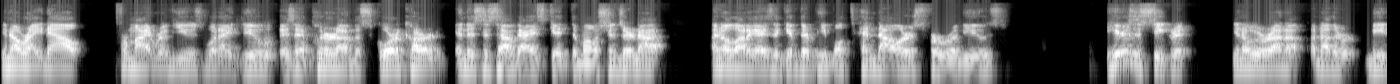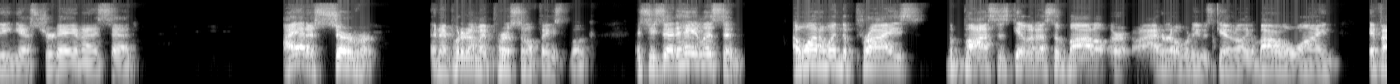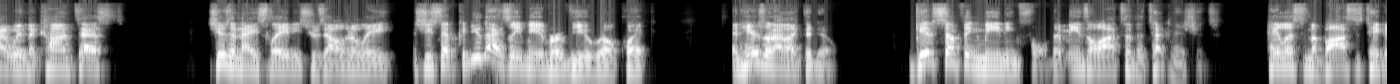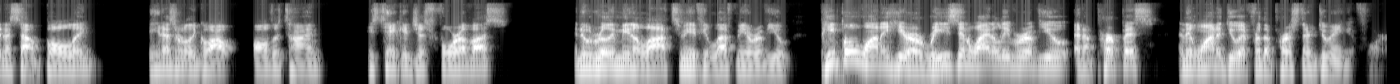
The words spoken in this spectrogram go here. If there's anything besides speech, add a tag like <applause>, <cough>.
You know, right now for my reviews, what I do is I put it on the scorecard, and this is how guys get demotions or not. I know a lot of guys that give their people $10 for reviews. Here's a secret. You know, we were on a, another meeting yesterday, and I said, I had a server, and I put it on my personal Facebook. And she said, Hey, listen, I want to win the prize. The boss is giving us a bottle, or I don't know what he was giving, like a bottle of wine if I win the contest. She was a nice lady. She was elderly. And she said, Could you guys leave me a review real quick? And here's what I like to do give something meaningful that means a lot to the technicians. Hey, listen, the boss is taking us out bowling. He doesn't really go out all the time. He's taking just four of us. And it would really mean a lot to me if you left me a review. People want to hear a reason why to leave a review and a purpose, and they want to do it for the person they're doing it for.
